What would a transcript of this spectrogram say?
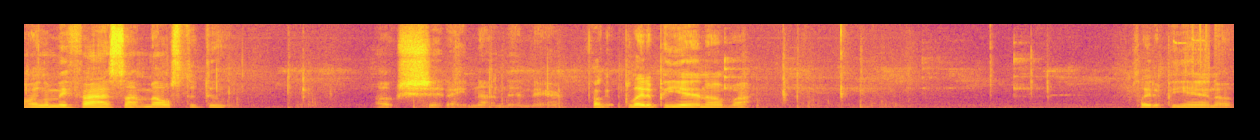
Or let me find something else to do. Oh shit, ain't nothing in there. Fuck it, play the piano, man. Play the piano.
